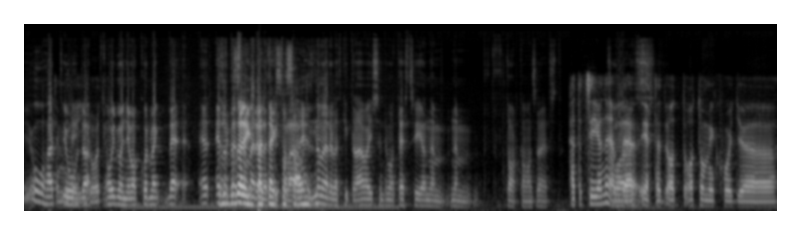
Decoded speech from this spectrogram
Jó, hát jó, de írod? ahogy mondjam, akkor meg, de ez, ez Mondjuk teszt az nem erre lett kitalálva, ez nem erre lett kitalálva, és szerintem a teszt célja nem, nem tartalmazza ezt. hát a célja nem, Szóval de ez- érted, att, attól még, hogy uh,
